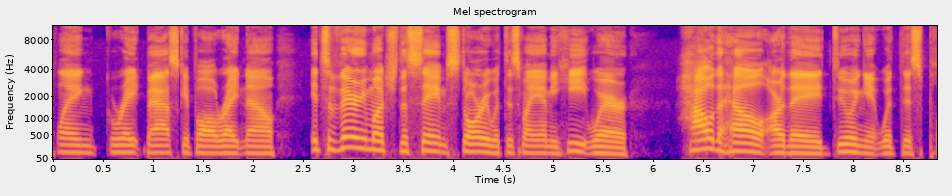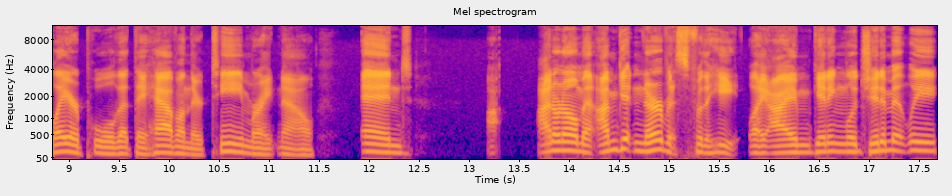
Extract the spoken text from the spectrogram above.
playing great basketball right now. It's very much the same story with this Miami Heat, where how the hell are they doing it with this player pool that they have on their team right now? And I don't know, man. I'm getting nervous for the Heat. Like I'm getting legitimately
